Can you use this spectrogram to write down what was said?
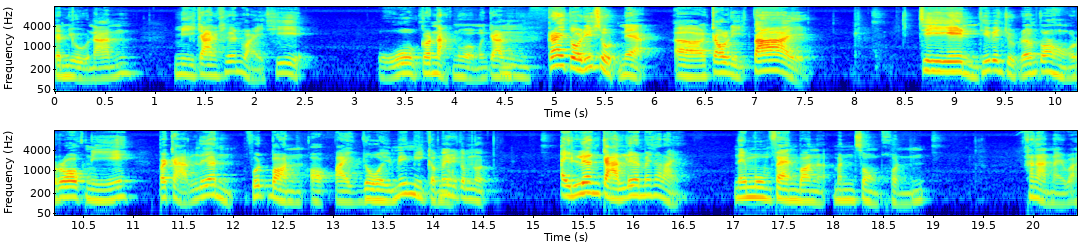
กันอยู่นั้น มีการเคลื่อนไหวที่โอ้ก็หนักหน่วงเหมือนกันอืมใกล้ตัวที่สุดเนี่ยเอ่อเกาหลีใต้ จีนที่เป็นจุดเริ่มต้นของโรคนี้ ประกาศเลื่อนฟุตบอลออกไปโดยไม่มีกำหนไม่ดมีกำหนด ไอ้เรื่องการเลื่อนไม่เท่าไหร่ ในมุมแฟนบอลอะมันส่งผลขนาดไหนวะ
